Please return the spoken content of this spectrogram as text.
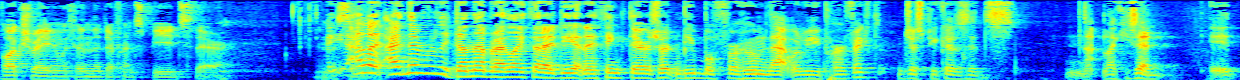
fluctuating within the different speeds there. the I like, I've never really done that, but I like that idea, and I think there are certain people for whom that would be perfect, just because it's not, like you said, it,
